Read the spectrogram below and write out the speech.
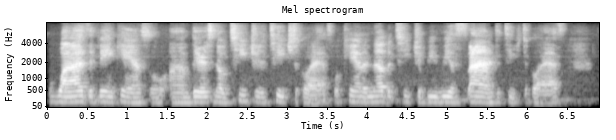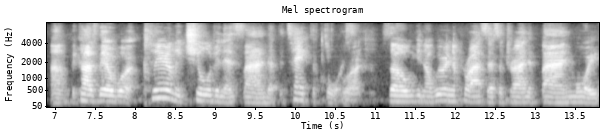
why is it being canceled? Um, there's no teacher to teach the class. Well, can another teacher be reassigned to teach the class? Um, because there were clearly children that signed up to take the course. Right. So, you know, we're in the process of trying to find more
